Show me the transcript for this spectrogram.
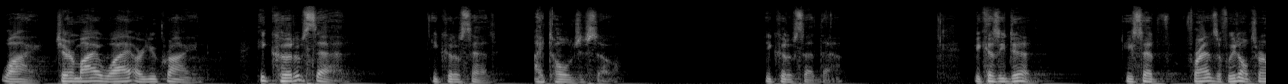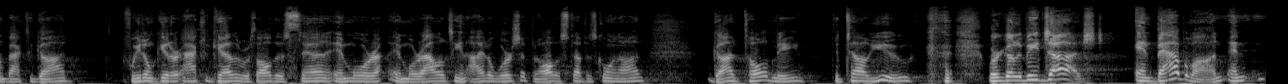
Why? Jeremiah, why are you crying? He could have said, he could have said, I told you so. He could have said that. Because he did. He said, Friends, if we don't turn back to God, if we don't get our act together with all this sin, immor- immorality, and idol worship, and all the stuff that's going on, God told me to tell you we're going to be judged. And Babylon, and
